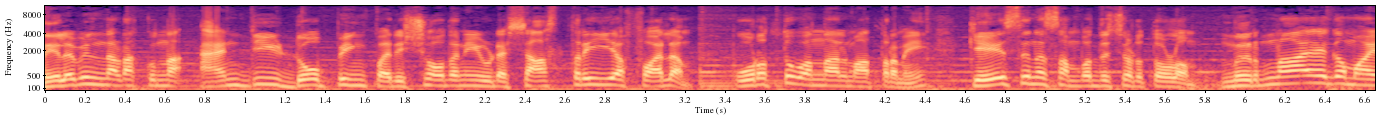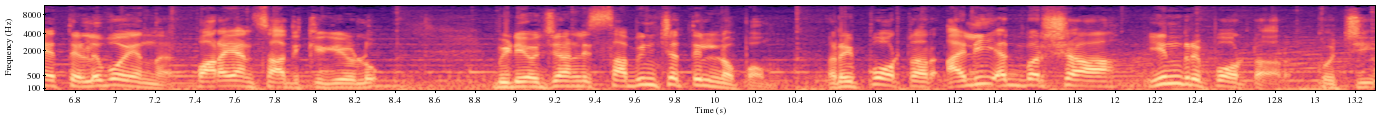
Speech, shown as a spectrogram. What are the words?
നിലവിൽ നടക്കുന്ന ആന്റി ഡോപ്പിംഗ് പരിശോധനയുടെ ശാസ്ത്രീയ ഫലം പുറത്തു വന്നാൽ മാത്രമേ കേസിനെ സംബന്ധിച്ചിടത്തോളം നിർണായകമായ തെളിവോ എന്ന് പറയാൻ സാധിക്കുകയുള്ളൂ. വീഡിയോ ജേർണലിസ്റ്റ് സബിൻ ചത്തിലിനൊപ്പം റിപ്പോർട്ടർ അലി അക്ബർ ഷാ ഇൻ റിപ്പോർട്ടർ കൊച്ചി.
